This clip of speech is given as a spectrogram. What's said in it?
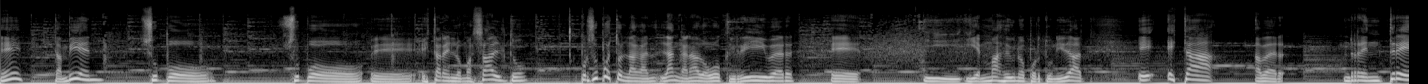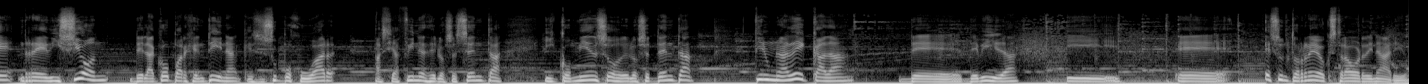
eh, también supo, supo eh, estar en lo más alto. Por supuesto, la, han ganado Boca y River y, en más de una oportunidad. Eh, esta, a ver, reentré, reedición de la Copa Argentina, que se supo jugar hacia fines de los 60 y comienzos de los 70, tiene una década de, vida y eh, es un torneo extraordinario.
